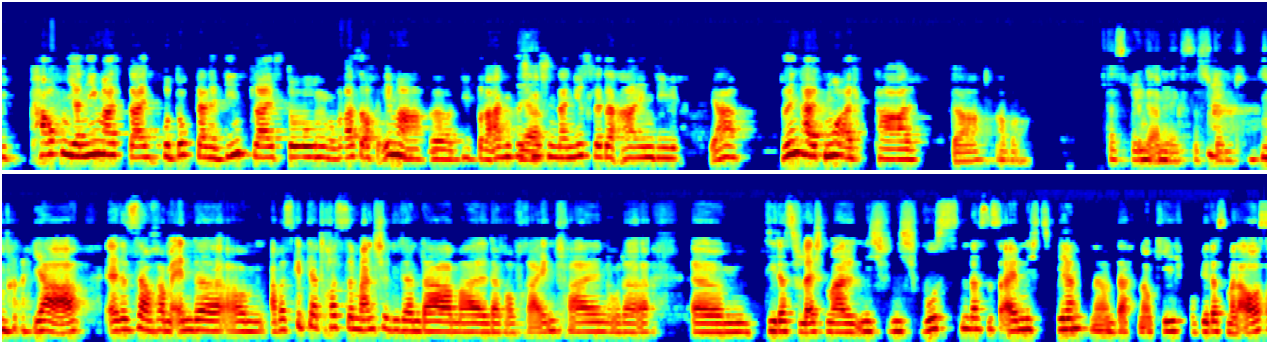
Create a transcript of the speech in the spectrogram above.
die kaufen ja niemals dein Produkt, deine Dienstleistung, was auch immer. Äh, die tragen sich ja. nicht in dein Newsletter ein, die ja sind halt nur als Zahl da, aber das bringt einem nichts, das stimmt. ja, äh, das ist auch am Ende, ähm, aber es gibt ja trotzdem manche, die dann da mal darauf reinfallen oder ähm, die das vielleicht mal nicht, nicht wussten, dass es einem nichts bringt ja. ne, und dachten, okay, ich probiere das mal aus.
